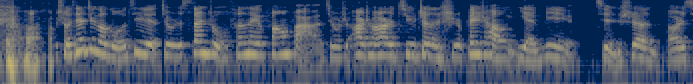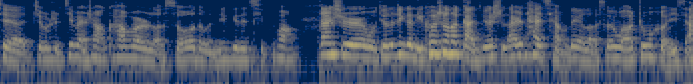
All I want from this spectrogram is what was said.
首先，这个逻辑就是三种分类方法，就是二乘二矩阵是非常严密。谨慎，而且就是基本上 cover 了所有的稳定币的情况。但是我觉得这个理科生的感觉实在是太强烈了，所以我要中和一下。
